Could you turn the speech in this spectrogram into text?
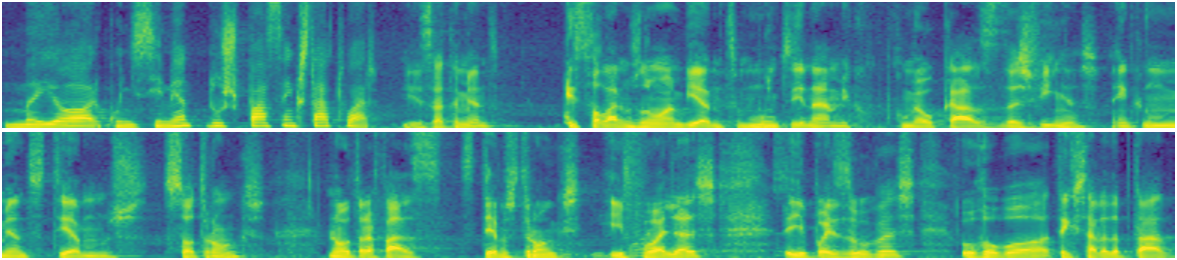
maior conhecimento do espaço em que está a atuar. Exatamente. E se falarmos num ambiente muito dinâmico, como é o caso das vinhas, em que no momento temos só troncos, na outra fase se temos troncos e folhas e depois uvas, o robô tem que estar adaptado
